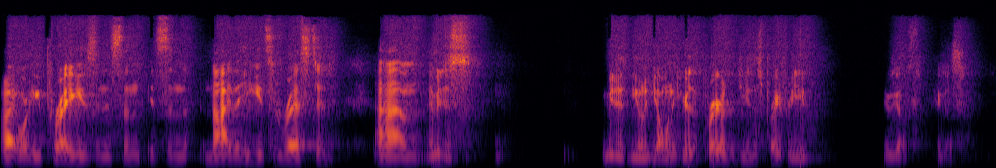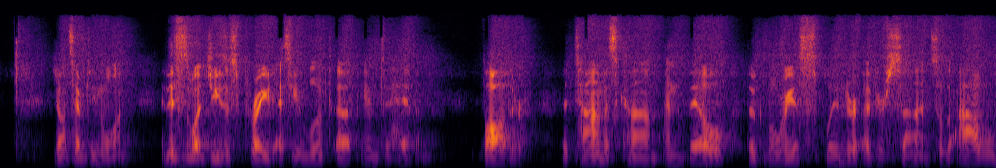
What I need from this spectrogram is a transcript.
right, where he prays, and it's the, it's the night that he gets arrested. Um, let me just, let me just, you know, y'all want to hear the prayer that Jesus prayed for you? Here we go. Here goes. John 17, 1. And this is what Jesus prayed as he looked up into heaven. Father, the time has come. Unveil the glorious splendor of your Son, so that I will,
